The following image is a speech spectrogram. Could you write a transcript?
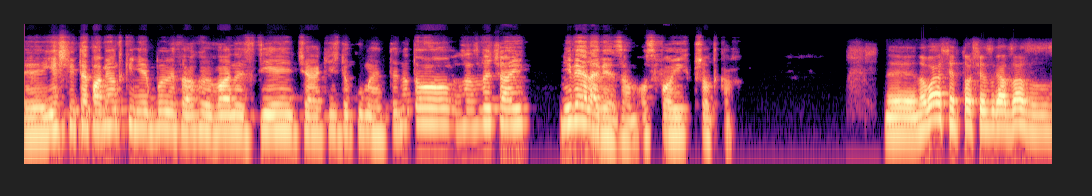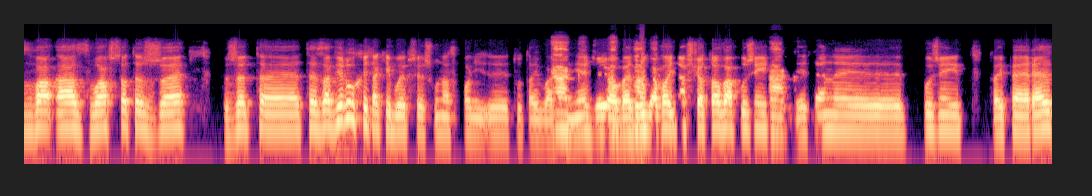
y, jeśli te pamiątki nie były zachowywane, zdjęcia, jakieś dokumenty, no to zazwyczaj niewiele wiedzą o swoich przodkach. Y, no właśnie, to się zgadza, a zwłaszcza też, że, że te, te zawieruchy takie były przecież u nas y, tutaj właśnie, tak, nie? dziejowe, druga tak. wojna światowa, później tak. Y, ten, później tutaj PRL,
